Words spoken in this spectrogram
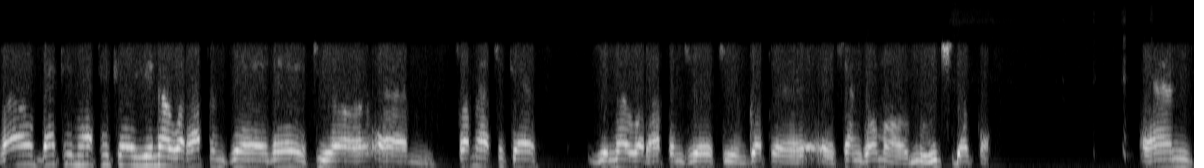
Well, back in Africa, you know what happens uh, there. If you're um, from Africa, you know what happens there if you've got a, a witch doctor. And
